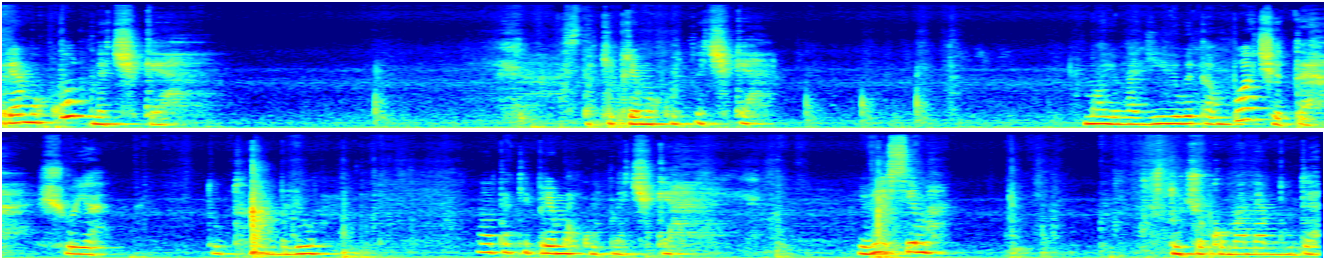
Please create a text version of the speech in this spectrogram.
прямокутнички. Ось такі прямокутнички. Маю надію, ви там бачите, що я тут роблю. Ось такі прямокутнички. Вісім штучок у мене буде.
